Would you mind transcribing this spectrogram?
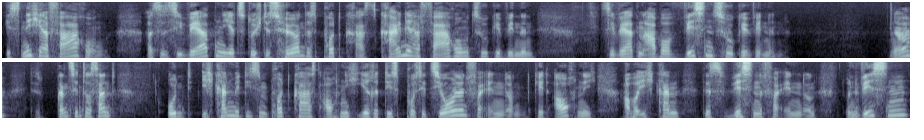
ist nicht Erfahrung. Also Sie werden jetzt durch das Hören des Podcasts keine Erfahrung zu gewinnen. Sie werden aber Wissen zu gewinnen. Ja, ganz interessant. Und ich kann mit diesem Podcast auch nicht Ihre Dispositionen verändern. Geht auch nicht. Aber ich kann das Wissen verändern. Und Wissen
